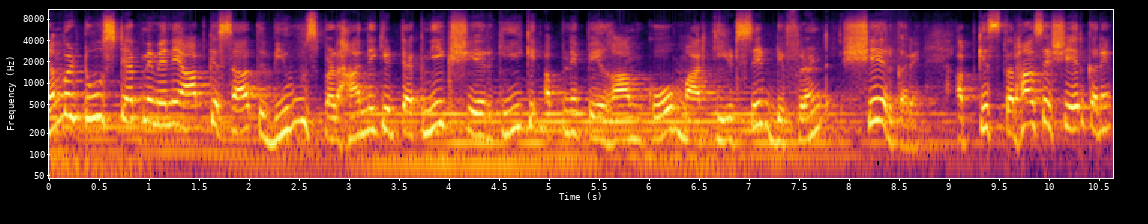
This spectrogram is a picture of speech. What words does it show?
नंबर टू स्टेप में मैंने आपके साथ व्यूज़ बढ़ाने की टेक्निक शेयर की कि अपने पैगाम को मार्केट से डिफरेंट शेयर करें। अब किस तरह से शेयर करें?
